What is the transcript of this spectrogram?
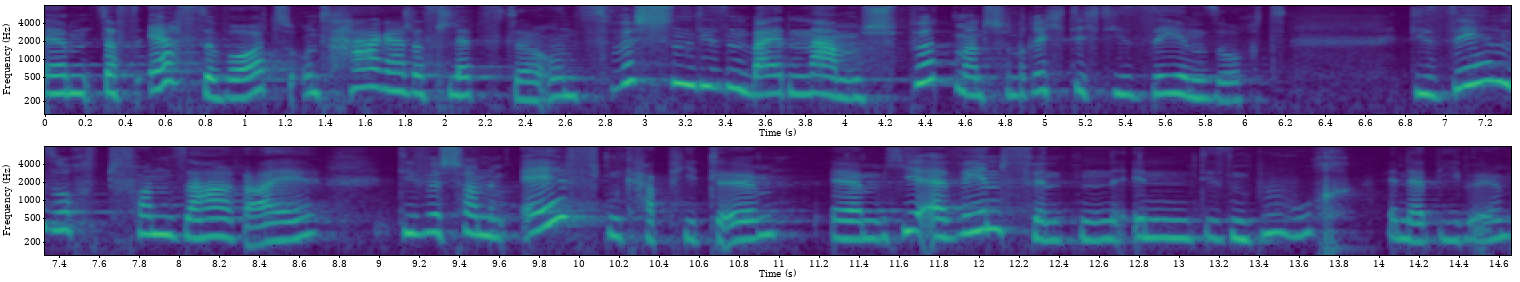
ähm, das erste Wort und Hagar das letzte. Und zwischen diesen beiden Namen spürt man schon richtig die Sehnsucht, die Sehnsucht von Sarai, die wir schon im elften Kapitel ähm, hier erwähnt finden in diesem Buch in der Bibel,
